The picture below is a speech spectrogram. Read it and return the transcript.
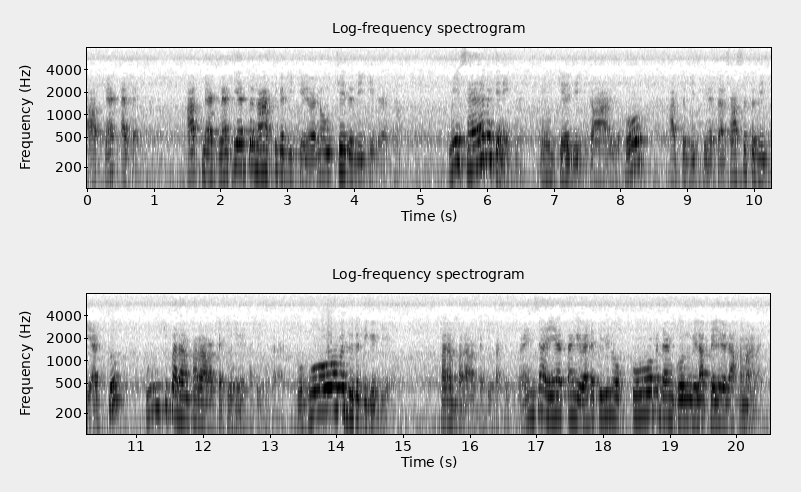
ආත්මයක් ඇත. ආත්මයක් නැති ඇත්තෝ නාස්තික දික්කේ වෙන උච්ඡේද දික්කේ වෙනවා මේ සෑම කෙනෙක්ම මේ උච්ඡේද දික්කාරය හෝ අත් දික්කිනත සස්පත දික්කේ ඇත්තෝ කුංචි પરම්පරාවක් ඇති වෙන එකට කරා බොහෝම දුර දිග කියන પરම්පරාවක් ඇති කොට ඒ නිසා ඒ අත්ංගේ වැඩ පිළිවෙල ඔක්කොම දැන් ගොනු වෙලා පෙළ වෙලා හමාරයි.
